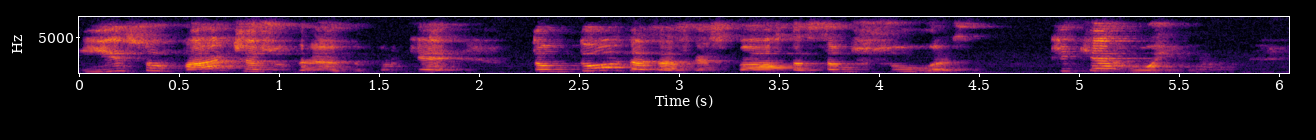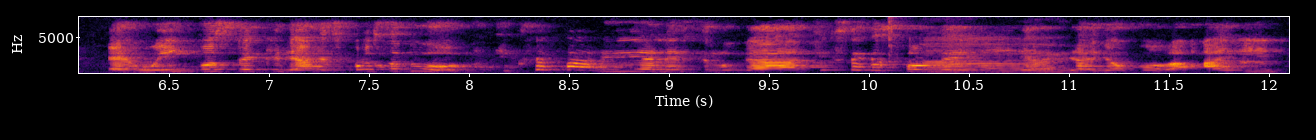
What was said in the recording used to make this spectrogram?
E isso vai te ajudando, porque então todas as respostas são suas. O que, que é ruim? É ruim você criar a resposta do outro. O que, que você faria nesse lugar? O que, que você responderia? E aí eu vou lá. Aí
